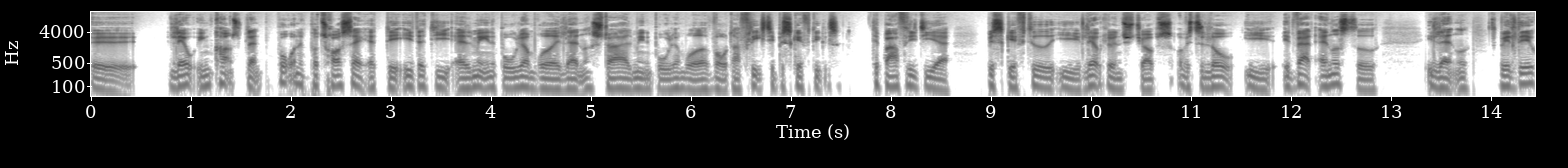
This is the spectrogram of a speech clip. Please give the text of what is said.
øh, lav indkomst blandt beboerne, på trods af, at det er et af de almene boligområder i landet, større almene boligområder, hvor der er flest i beskæftigelse. Det er bare fordi, de er beskæftiget i lavtlønsjobs, og hvis det lå i et hvert andet sted i landet, ville det jo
